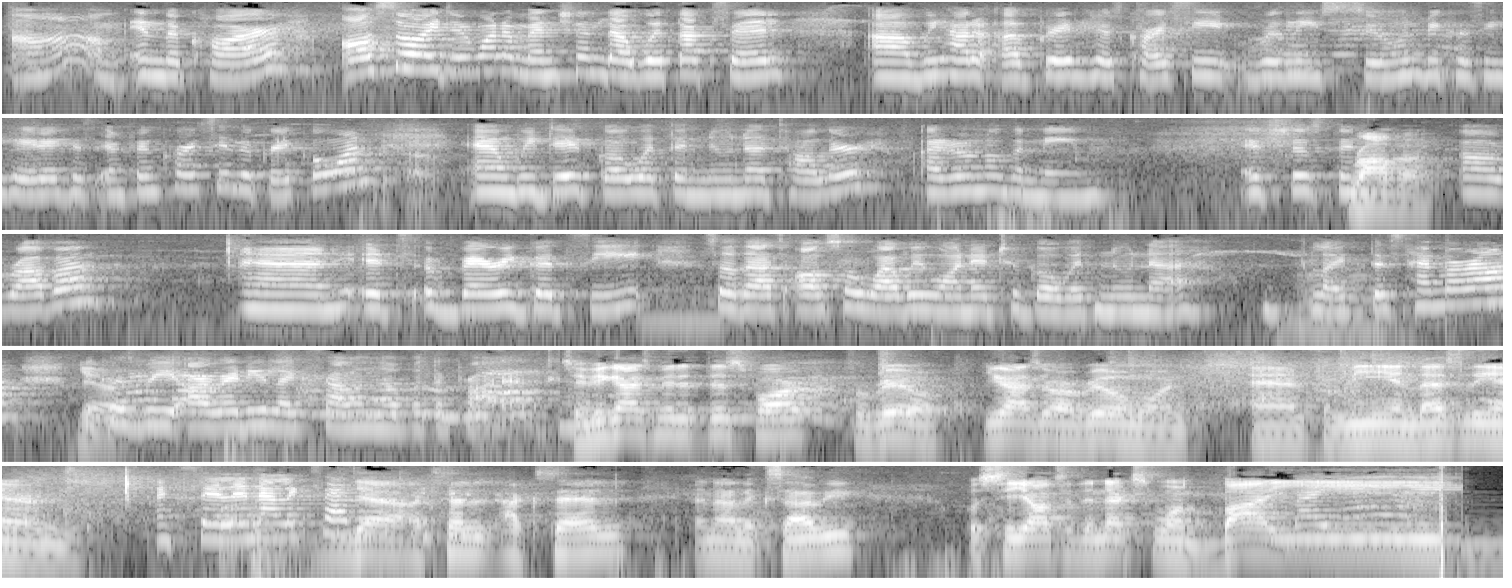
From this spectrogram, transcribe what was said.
um, in the car. Also, I did want to mention that with Axel, uh, we had to upgrade his car seat really soon because he hated his infant car seat, the Graco one. And we did go with the Nuna taller. I don't know the name. It's just the Rava. Oh, Rava. And it's a very good seat. So that's also why we wanted to go with Nuna like mm. this time around Yeah. because we already like fell in love with the product. So if you guys made it this far, for real, you guys are a real one. And for me and Leslie and Axel and Alexander. yeah, Axel, Axel and Alexavi, we'll see y'all to the next one. Bye. Bye.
